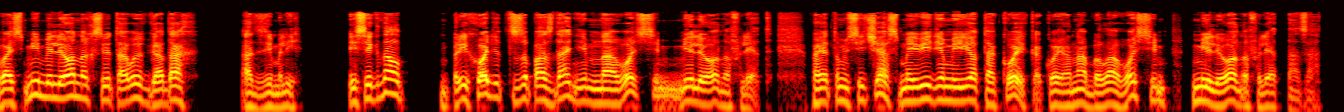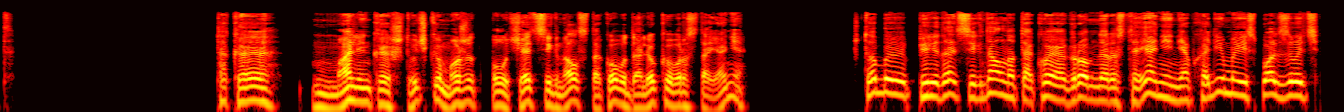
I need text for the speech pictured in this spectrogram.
в 8 миллионах световых годах от Земли. И сигнал приходит с запозданием на 8 миллионов лет. Поэтому сейчас мы видим ее такой, какой она была 8 миллионов лет назад. Такая маленькая штучка может получать сигнал с такого далекого расстояния? Чтобы передать сигнал на такое огромное расстояние, необходимо использовать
